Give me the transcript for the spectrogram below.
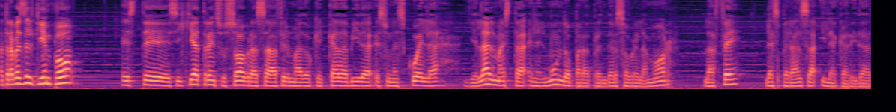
A través del tiempo, este psiquiatra en sus obras ha afirmado que cada vida es una escuela y el alma está en el mundo para aprender sobre el amor, la fe, la esperanza y la caridad.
